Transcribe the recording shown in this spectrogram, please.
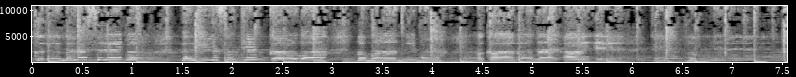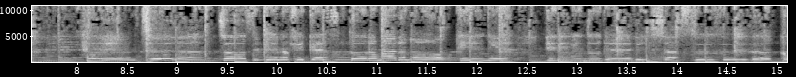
ル車なすれば何が好きかはママにもわからない。愛 Hey ズル定石の秘訣ドラマるのお気に入りのデリシと。スフルト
